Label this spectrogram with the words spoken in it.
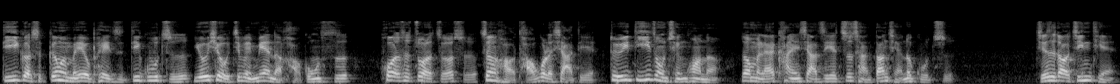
第一个是根本没有配置低估值、优秀基本面的好公司。或者是做了择时，正好逃过了下跌。对于第一种情况呢，让我们来看一下这些资产当前的估值。截止到今天，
